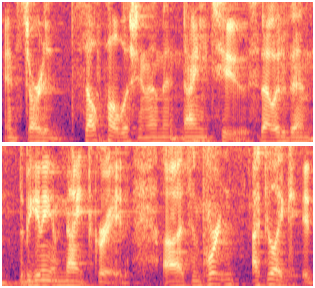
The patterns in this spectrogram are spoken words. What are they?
and started self-publishing them in 92. So that would have been the beginning of ninth grade. Uh, it's important. I feel like it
